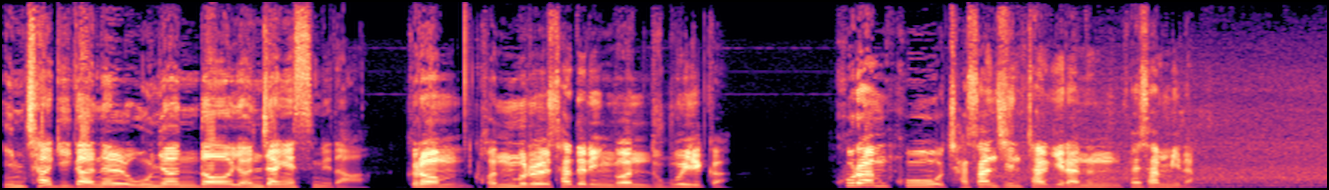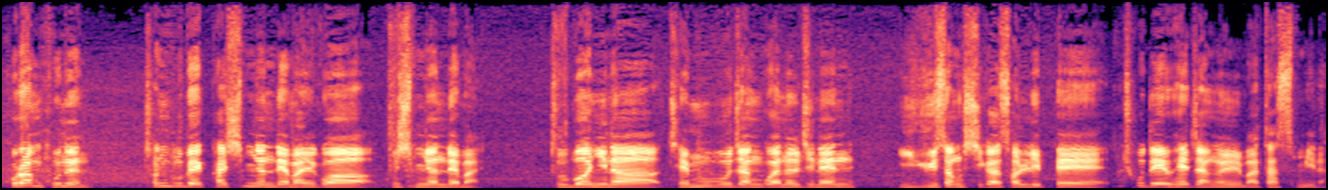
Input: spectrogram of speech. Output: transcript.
임차 기간을 5년 더 연장했습니다. 그럼 건물을 사들인 건 누구일까? 코람코 자산신탁이라는 회사입니다. 코람코는 1980년대 말과 90년대 말 두 번이나 재무부 장관을 지낸 이규성 씨가 설립해 초대 회장을 맡았습니다.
